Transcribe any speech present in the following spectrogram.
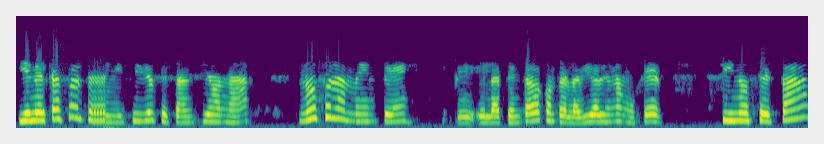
Y en el caso del feminicidio se sanciona no solamente el atentado contra la vida de una mujer, sino se está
